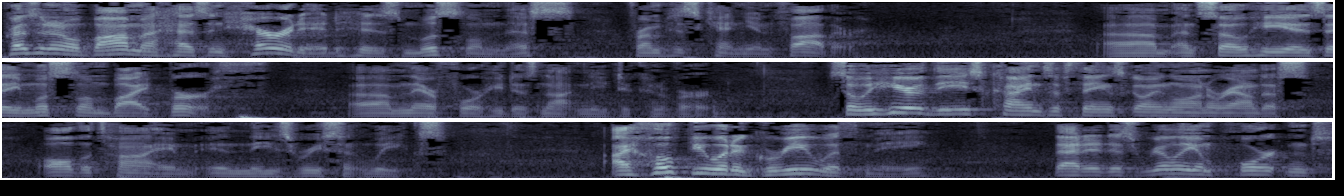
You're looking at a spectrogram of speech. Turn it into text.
President Obama has inherited his Muslimness from his Kenyan father. Um, and so he is a Muslim by birth. Um, therefore, he does not need to convert. So we hear these kinds of things going on around us all the time in these recent weeks. I hope you would agree with me that it is really important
